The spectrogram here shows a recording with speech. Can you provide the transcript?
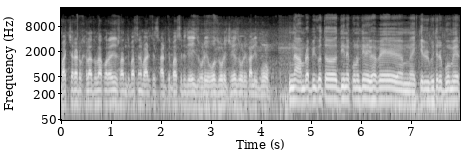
বাচ্চারা একটু খেলাধুলা করে যে শান্তি পাচ্ছে না বাড়িতে ছাড়তে পারছে না যে এই ঝোড়ে ও ঝোড়ে সে ঝোড়ে খালি বোম। না আমরা বিগত দিনে কোনো দিন এইভাবে কেরুর ভিতরে বোমের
